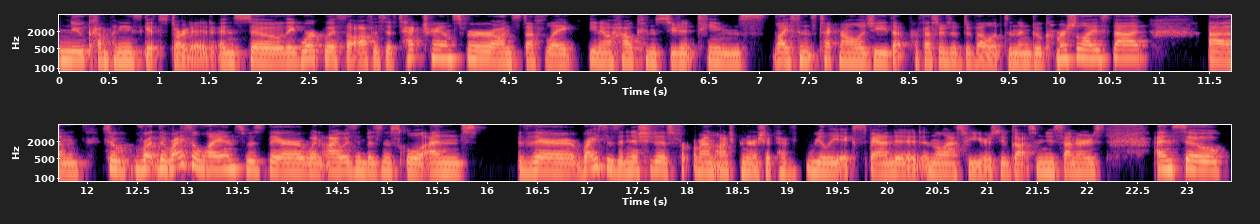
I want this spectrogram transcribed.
new companies get started. And so they work with the Office of Tech Transfer on stuff like, you know, how can student teams license technology that professors have developed and then go commercialize that. Um, so the Rice Alliance was there when I was in business school, and their Rice's initiatives for, around entrepreneurship have really expanded in the last few years. We've got some new centers, and so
